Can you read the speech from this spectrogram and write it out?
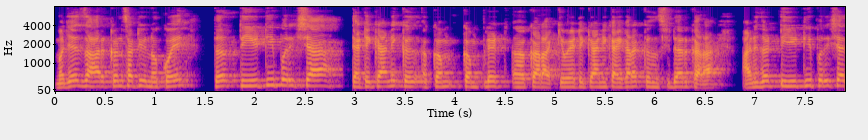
म्हणजे झारखंडसाठी नकोय तर टीईटी परीक्षा त्या ठिकाणी कंप्लीट करा किंवा या ठिकाणी काय करा कन्सिडर करा. आणि जर टीईटी परीक्षा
